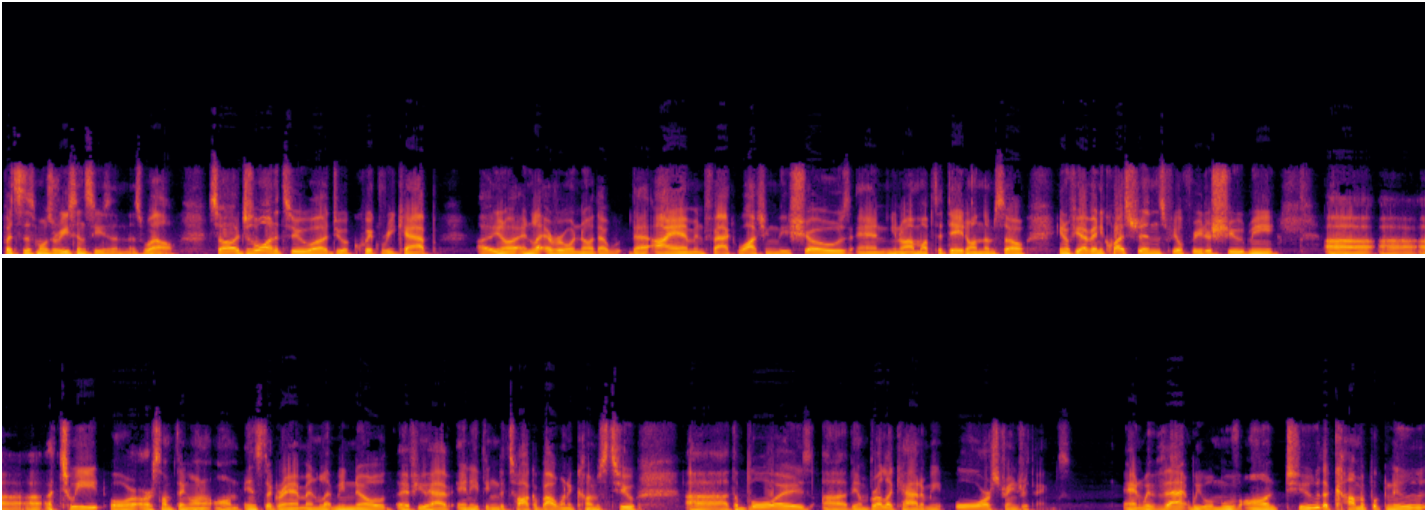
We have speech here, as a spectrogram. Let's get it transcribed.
but it's this most recent season as well. So I just wanted to uh, do a quick recap uh, you know, and let everyone know that that I am in fact watching these shows, and you know, I'm up to date on them. So, you know, if you have any questions, feel free to shoot me uh, uh, uh, a tweet or or something on on Instagram, and let me know if you have anything to talk about when it comes to uh, the boys, uh, the Umbrella Academy, or Stranger Things. And with that, we will move on to the comic book news,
